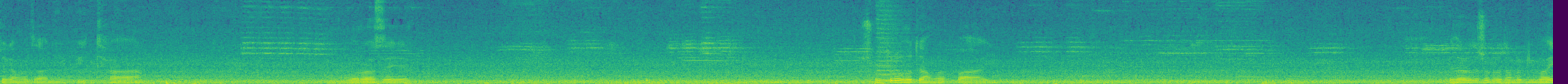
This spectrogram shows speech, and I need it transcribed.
থেকে আমরা জানি পিথা গোরাসের সূত্র হতে আমরা পাই পিথাগোরাসের সূত্র হতে আমরা কি পাই?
